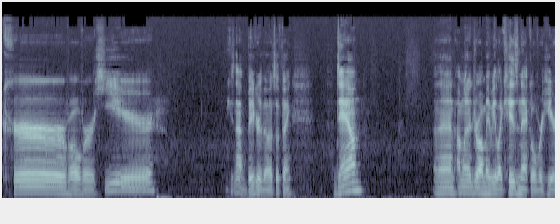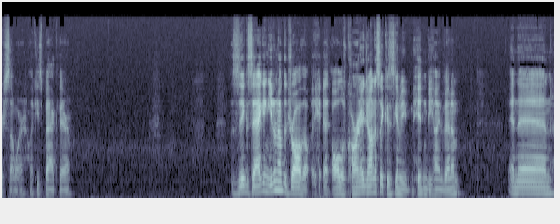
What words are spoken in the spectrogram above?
Curve over here. He's not bigger though. That's the thing. Down. And then I'm going to draw maybe like his neck over here somewhere. Like he's back there. Zigzagging. You don't have to draw the, all of Carnage, honestly, because he's going to be hidden behind Venom. And then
